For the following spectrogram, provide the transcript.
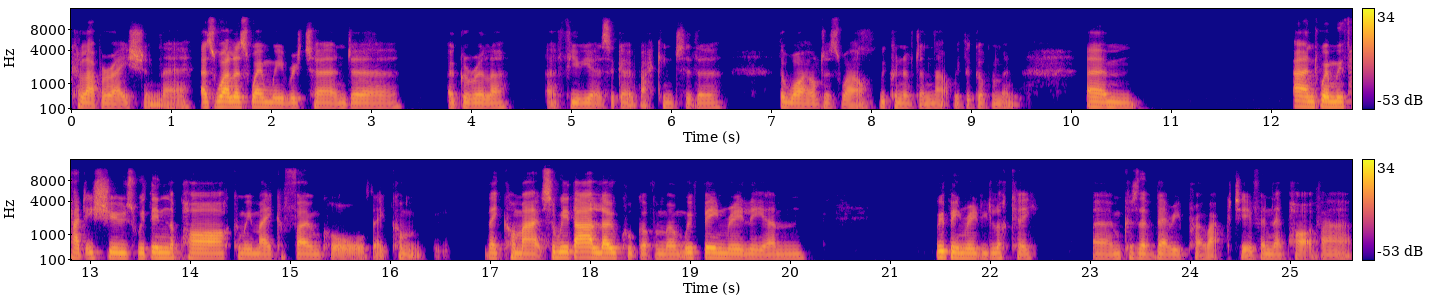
collaboration there, as well as when we returned a, a gorilla a few years ago back into the the wild as well. We couldn't have done that with the government. Um, and when we've had issues within the park and we make a phone call, they come they come out. So with our local government, we've been really um, we've been really lucky because um, they're very proactive and they're part of our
